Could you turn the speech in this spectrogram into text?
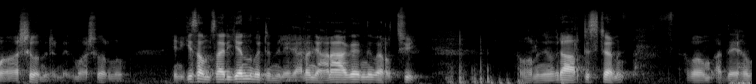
മാഷ് വന്നിട്ടുണ്ടായിരുന്നു. മാഷ് പറഞ്ഞു എനിക്ക് സംസാരിക്കാനൊന്നും പറ്റുന്നില്ല. കാരണം ഞാൻ ആകെ അങ്ങ് വിറച്ചു അപ്പോൾ പറഞ്ഞു ഒരു ആർട്ടിസ്റ്റാണ്. അപ്പം അദ്ദേഹം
